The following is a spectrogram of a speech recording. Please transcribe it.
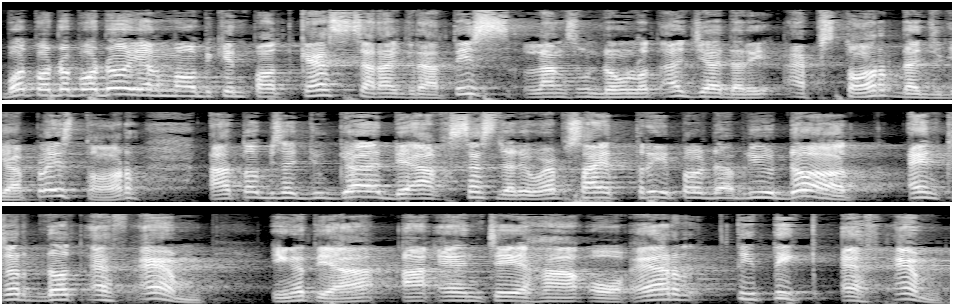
Buat podo-podo yang mau bikin podcast secara gratis, langsung download aja dari App Store dan juga Play Store. Atau bisa juga diakses dari website www.anchor.fm. Ingat ya, A-N-C-H-O-R titik FM.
